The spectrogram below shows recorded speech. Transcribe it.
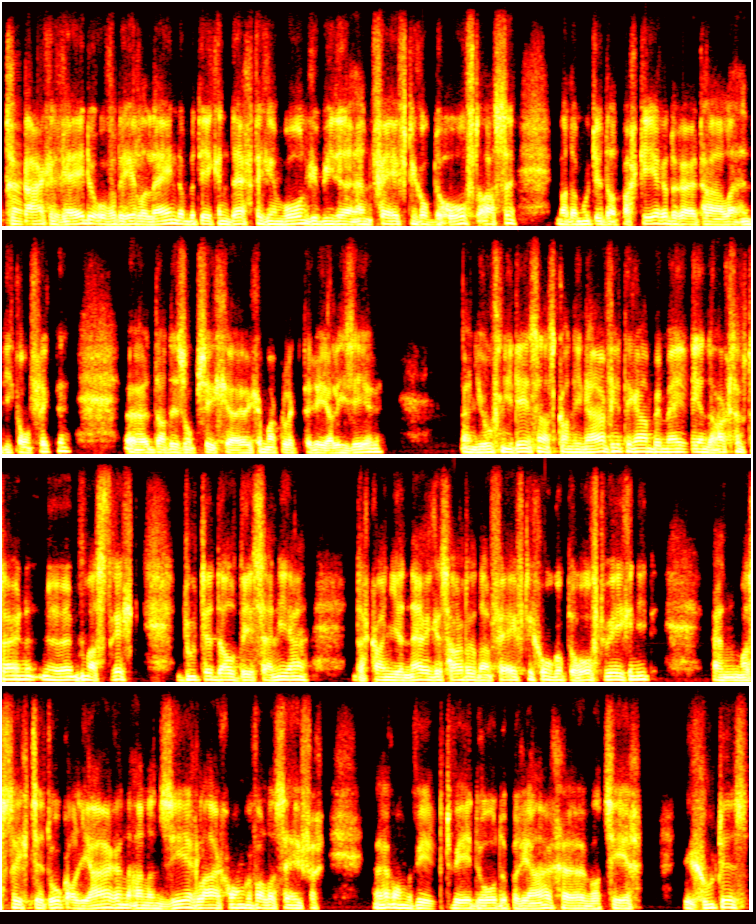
trage rijden over de hele lijn, dat betekent 30 in woongebieden en 50 op de hoofdassen. Maar dan moet je dat parkeren eruit halen en die conflicten. dat is op zich gemakkelijk te realiseren. En je hoeft niet eens naar Scandinavië te gaan. Bij mij in de achtertuin, uh, Maastricht, doet dit al decennia. Daar kan je nergens harder dan 50, ook op de hoofdwegen niet. En Maastricht zit ook al jaren aan een zeer laag ongevallencijfer. Uh, ongeveer twee doden per jaar, uh, wat zeer goed is.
